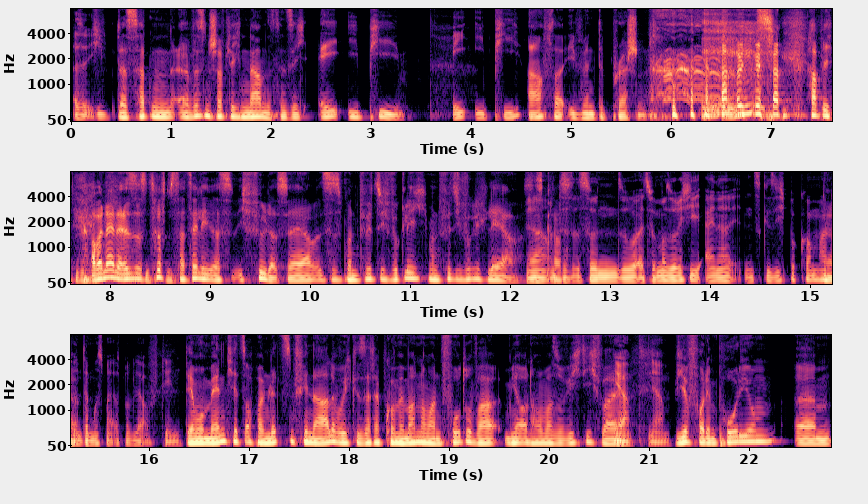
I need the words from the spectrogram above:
Also ich, Das hat einen äh, wissenschaftlichen Namen, das nennt sich AEP. AEP, After Event Depression. Hab ich. Aber nein, es, trifft es tatsächlich. Das, ich fühle das. Ja, ja. Es ist, man fühlt sich wirklich, man fühlt sich wirklich leer. Das ja, ist und krass. das ist so, ein, so, als wenn man so richtig einer ins Gesicht bekommen hat Ja. und da muss man erstmal wieder aufstehen. Der Moment jetzt auch beim letzten Finale, wo ich gesagt habe, komm, wir machen nochmal ein Foto, war mir auch nochmal so wichtig, weil Ja, ja. wir vor dem Podium, ähm,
